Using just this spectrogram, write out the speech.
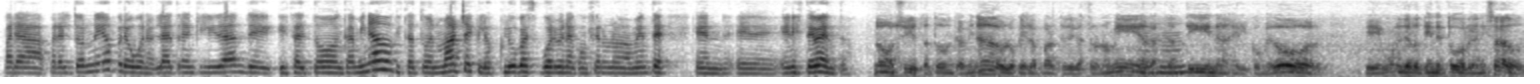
para, para el torneo, pero bueno, la tranquilidad de que está todo encaminado, que está todo en marcha, que los clubes vuelven a confiar nuevamente en, eh, en este evento. No, sí, está todo encaminado, lo que es la parte de gastronomía, las cantinas, el comedor, uno ya lo tiene todo organizado,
